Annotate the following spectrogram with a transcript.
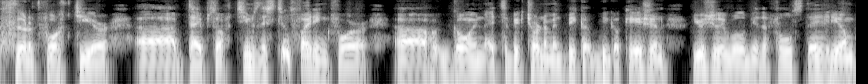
third, fourth tier uh, types of teams, they're still fighting for uh, going. It's a big tournament, big big occasion. Usually will be the full stadium.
